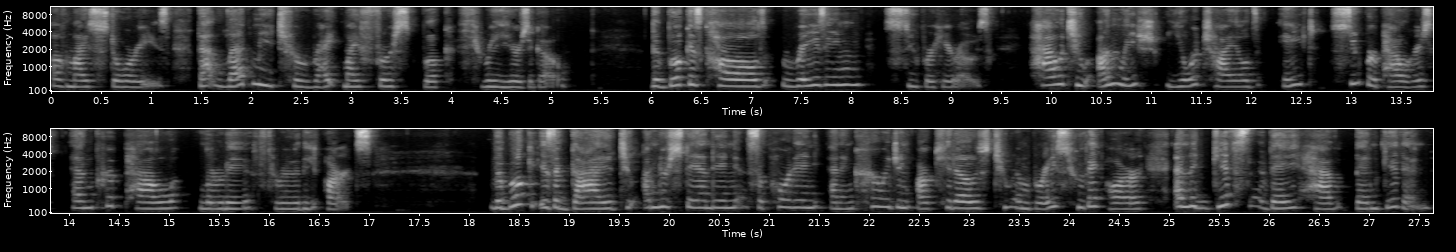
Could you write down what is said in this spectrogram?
of my stories that led me to write my first book three years ago. The book is called Raising Superheroes how to unleash your child's eight superpowers and propel learning through the arts. The book is a guide to understanding, supporting, and encouraging our kiddos to embrace who they are and the gifts they have been given.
